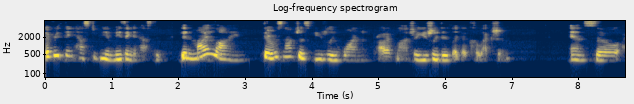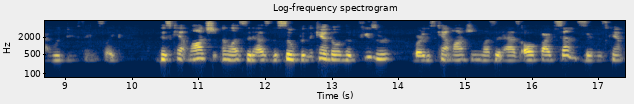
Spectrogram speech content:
everything has to be amazing, it has to. In my line, there was not just usually one product launch, I usually did like a collection. And so I would do things like this can't launch unless it has the soap and the candle and the diffuser or this can't launch unless it has all five scents, or this can't.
